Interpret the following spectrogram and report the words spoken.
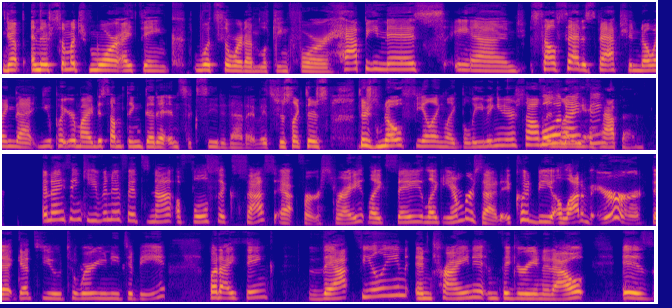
Yep. And there's so much more, I think, what's the word I'm looking for? Happiness and self satisfaction, knowing that you put your mind to something, did it, and succeeded at it. It's just like there's there's no feeling like believing in yourself Well, and and I letting it think- happen. And I think even if it's not a full success at first, right? Like, say, like Amber said, it could be a lot of error that gets you to where you need to be. But I think that feeling and trying it and figuring it out is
